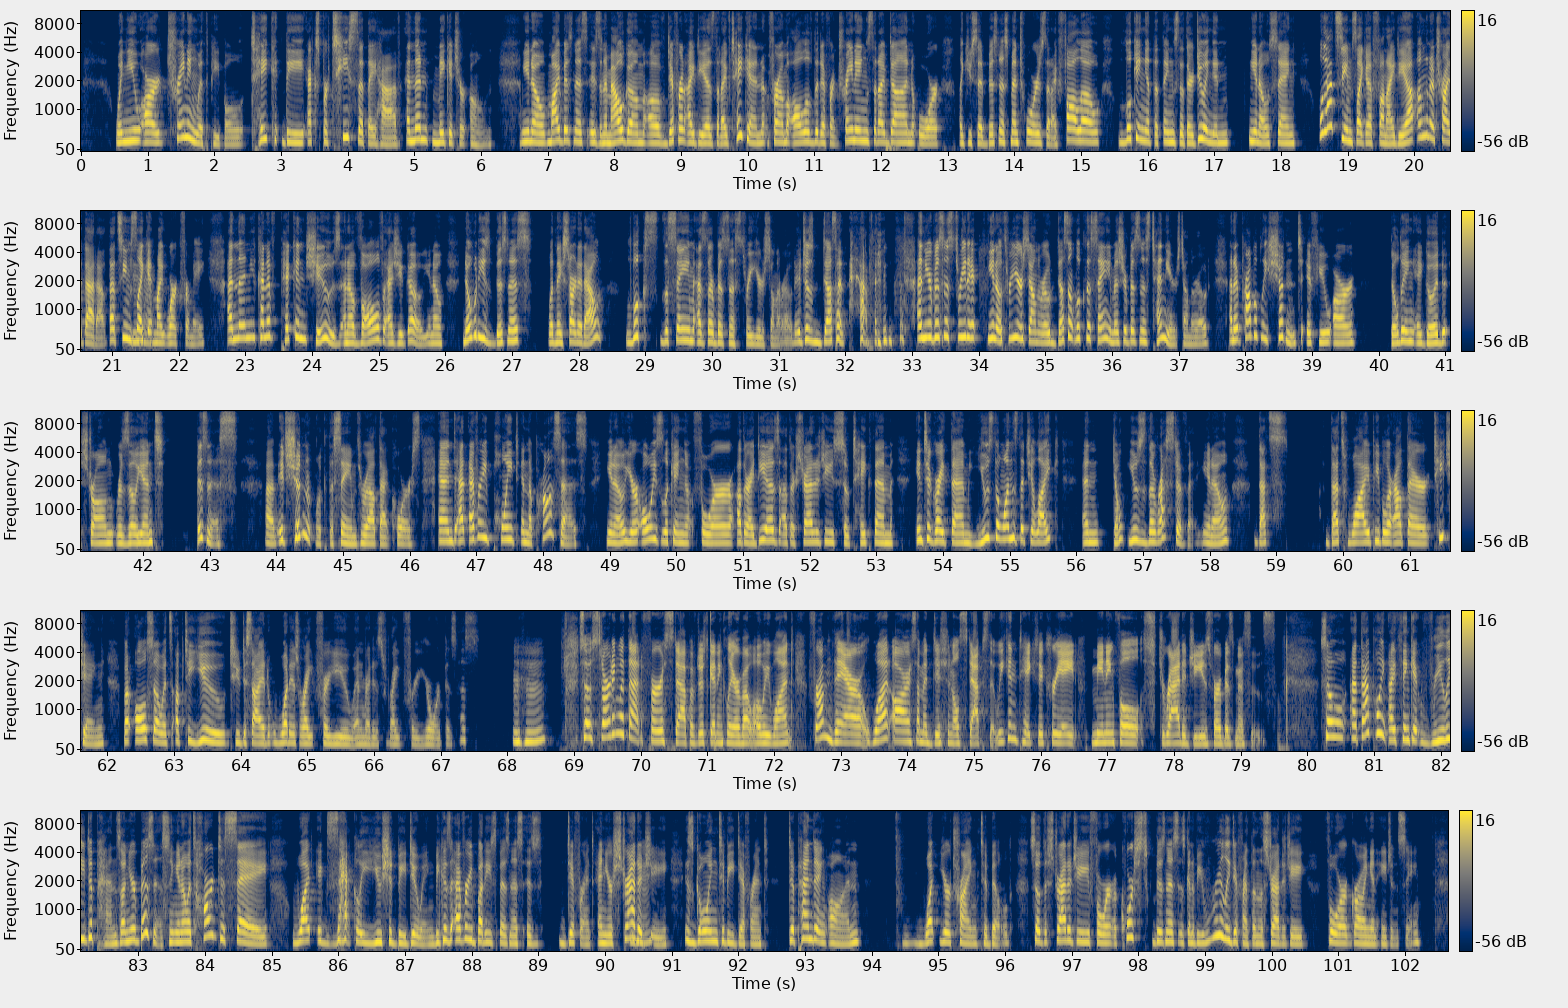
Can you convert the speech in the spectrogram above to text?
when you are training with people, take the expertise that they have and then make it your own. You know, my business is an amalgam of different ideas that I've taken from all of the different trainings that I've done, or like you said, business mentors that I follow, looking at the things that they're doing and, you know, saying, well, that seems like a fun idea. I'm going to try that out. That seems mm-hmm. like it mm-hmm. might work for me. And then you kind of pick and choose and evolve as you go. You know, nobody's business when they started out looks the same as their business 3 years down the road. It just doesn't happen. and your business 3 to, you know, 3 years down the road doesn't look the same as your business 10 years down the road. And it probably shouldn't if you are building a good, strong, resilient business. Um, it shouldn't look the same throughout that course. And at every point in the process, you know, you're always looking for other ideas, other strategies. So take them, integrate them, use the ones that you like, and don't use the rest of it. You know, that's that's why people are out there teaching but also it's up to you to decide what is right for you and what is right for your business mm-hmm. So, starting with that first step of just getting clear about what we want, from there, what are some additional steps that we can take to create meaningful strategies for businesses? So, at that point, I think it really depends on your business. You know, it's hard to say what exactly you should be doing because everybody's business is different and your mm-hmm. strategy mm-hmm. is going to be different depending on what you're trying to build. So the strategy for a course business is going to be really different than the strategy for growing an agency.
